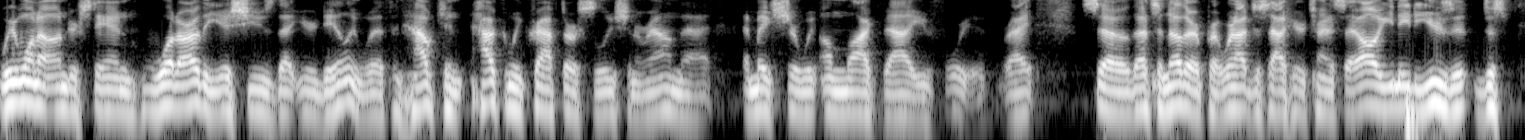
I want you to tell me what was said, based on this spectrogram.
we want to understand what are the issues that you're dealing with and how can how can we craft our solution around that and make sure we unlock value for you, right? So that's another approach. We're not just out here trying to say, "Oh, you need to use it," just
